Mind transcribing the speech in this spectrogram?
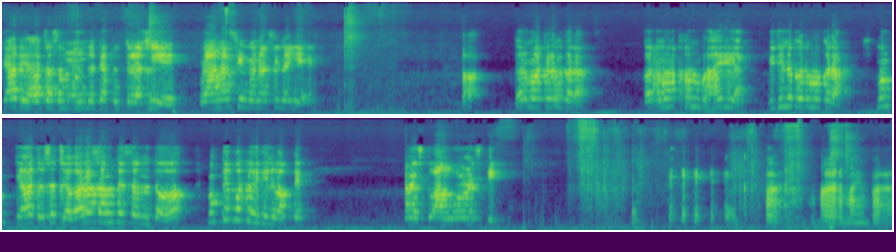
त्या देहाचा संबंध त्या पुत्राशी आहे प्राणाशी मनाशी नाहीये. धर्माचरण करा. कर्मातून बाहेर या. विधीनं कर्म करा. मग त्या जसं जगाला सांगते संत मग ते पण विधीने वागते. नसतो आंघोळ नसते. बर बर माई बर.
